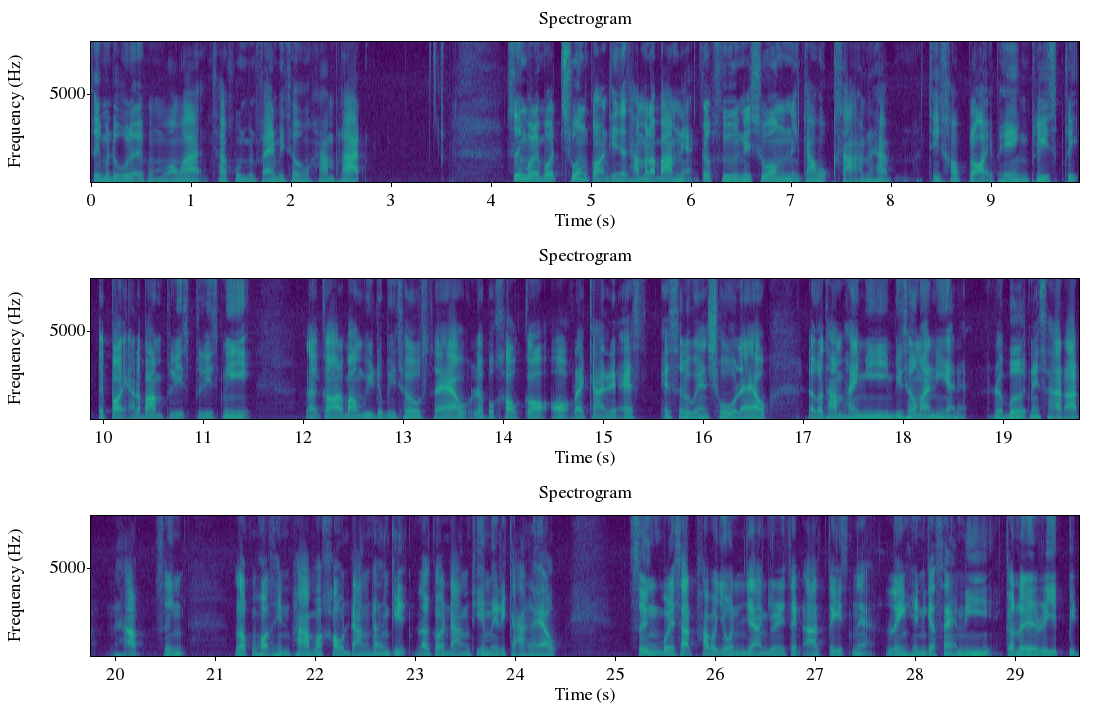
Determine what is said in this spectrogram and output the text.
ซื้อมาดูเลยผมมองว่าถ้าคุณเป็นแฟน Beatles ห้ามพลาด ซึ่งบริบทช่วงก่อนที่จะทำอัลบั้มเนี่ย ก็คือในช่วง 1963 นะครับ ที่เขาปล่อยเพลง please please ปล่อยอัลบั้ม please please me แล้วก็อัลบั้ม With the Beatles แล้ว แล้วพวกเขาก็ออกรายการ S S e l v a n Show แล้ว แล้วก็ทำให้มี Beatlemania เนี่ยระเบิดในสหรัฐนะครับ ซึ่งเราก็พอจะเห็นภาพว่าเขาดังทั้งอังกฤษ แล้วก็ดังที่อเมริกาแล้ว ซึ่งบริษัทภาพยนตร์อย่าง United Artists เนี่ยเล็งเห็นกระแสนี้ก็เลยรีบปิด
